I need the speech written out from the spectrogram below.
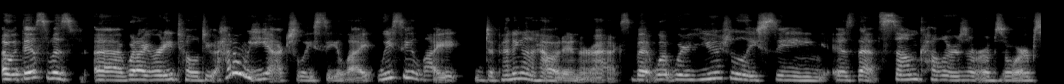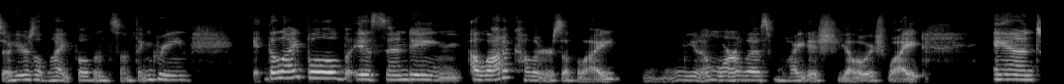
oh, this was uh, what I already told you. How do we actually see light? We see light depending on how it interacts, but what we're usually seeing is that some colors are absorbed. So here's a light bulb and something green. The light bulb is sending a lot of colors of light, you know, more or less whitish, yellowish white. And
